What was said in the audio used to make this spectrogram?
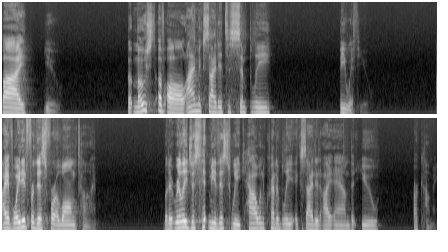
by you. But most of all, I'm excited to simply be with you. I have waited for this for a long time. But it really just hit me this week how incredibly excited I am that you are coming.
